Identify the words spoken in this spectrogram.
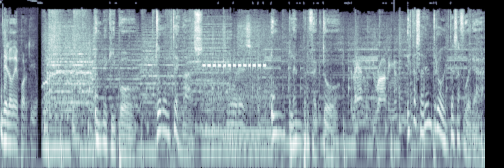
de lo deportivo. Un equipo, todos los temas. Un plan perfecto. ¿Estás adentro o estás afuera?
